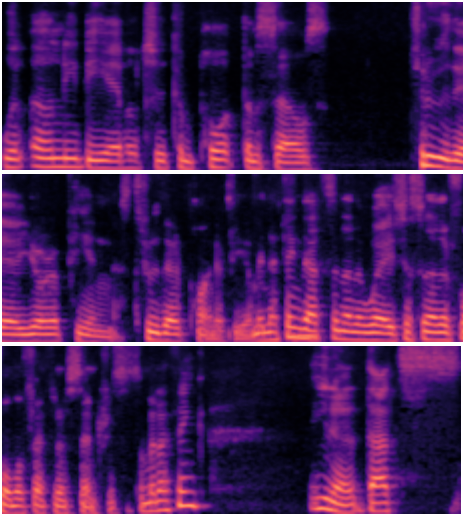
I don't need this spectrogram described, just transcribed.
will only be able to comport themselves through their Europeanness, through their point of view. I mean, I think mm-hmm. that's another way. It's just another form of ethnocentrism. But I think, you know, that's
